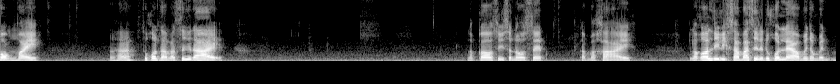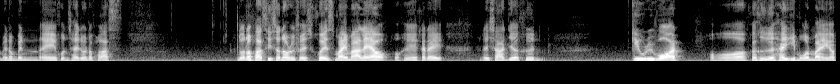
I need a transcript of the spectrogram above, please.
กล่องใหม่นะฮะทุกคนสามารถซื้อได้ แล้วก็ Seasonal Set กลับมาขาย แล้วก็ลิลิกสามารถซื้อได้ทุกคนแล้วไม่ต้องเป็นไม่ต้องเป็นไอคนใช้ Dota Plus Dota Plus Seasonal Refresh Quest ใหม่มาแล้ว โอเค ก็ได้ได้ฉาดเยอะขึ้น Guild Reward อ๋อ ก็คือให้อีโมดใหม่กับ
